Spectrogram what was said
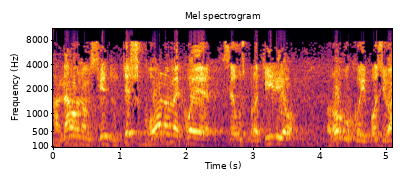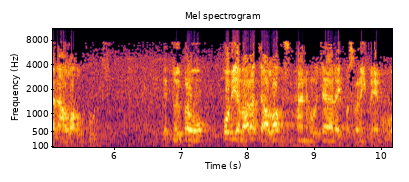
A na onom svijetu teško onome koje se usprotivio robu koji poziva na Allahov put. Jer to je upravo objava rata Allahu subhanahu wa ta'ala i poslaniku njegovu.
